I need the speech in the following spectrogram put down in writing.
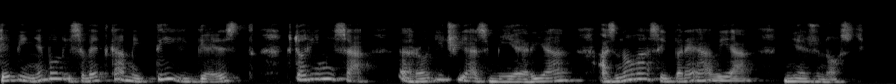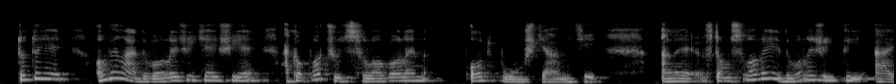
keby neboli svetkami tých gest, ktorými sa rodičia zmieria a znova si prejavia nežnosť. Toto je oveľa dôležitejšie, ako počuť slovo len odpúšťam ti. Ale v tom slove je dôležitý aj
